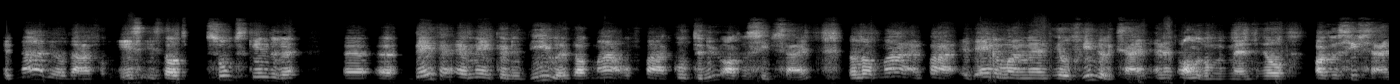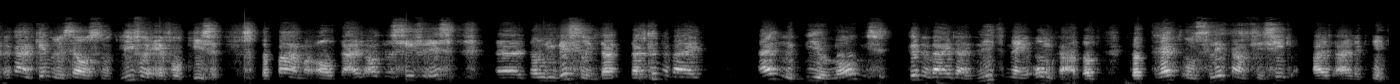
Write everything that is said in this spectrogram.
Het nadeel daarvan is, is dat soms kinderen beter ermee kunnen dealen dat ma of pa continu agressief zijn, dan dat ma en pa het ene moment heel vriendelijk zijn en het andere moment heel agressief zijn. Daar gaan kinderen zelfs nog liever ervoor kiezen dat pa maar altijd agressief is, uh, dan die wisseling. Daar, daar kunnen wij eigenlijk biologisch kunnen wij daar niet mee omgaan. Dat, dat trekt ons lichaam fysiek uiteindelijk niet.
